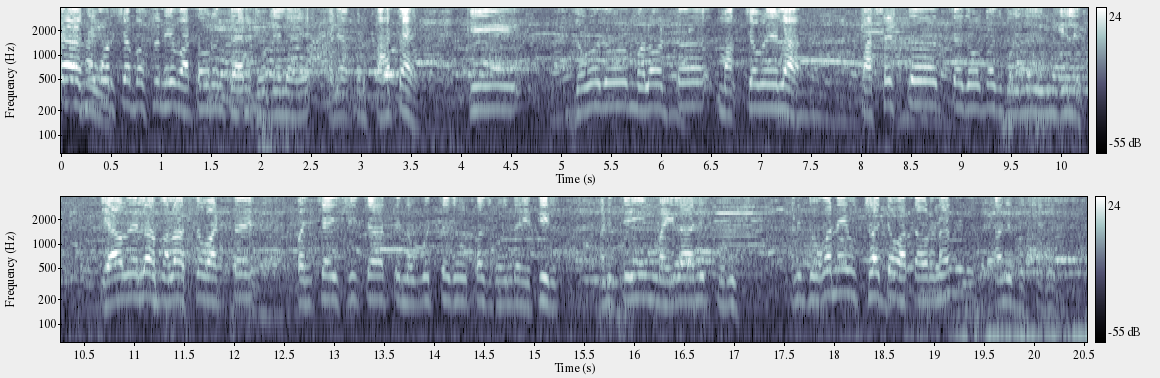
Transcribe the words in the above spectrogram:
अनेक वर्षापासून हे वातावरण तयार ठेवलेलं आहे आणि आपण पाहताय की जवळजवळ मला वाटतं मागच्या वेळेला पासष्टच्या जवळपास गोंधळ येऊन गेले. यावेळेला मला असं वाटतंय पंच्याऐंशीच्या ते नव्वदच्या जवळपास गोंधळ येतील आणि तेही महिला आणि पुरुष. आणि दोघांनाही उत्साहाच्या वातावरणात आम्ही बक्षीस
